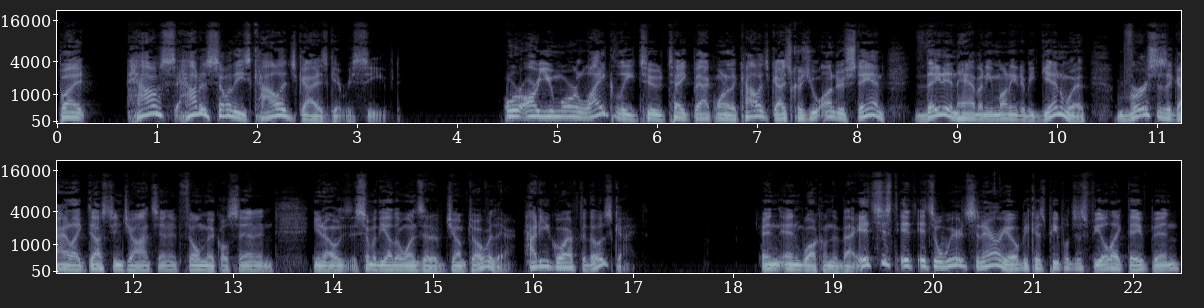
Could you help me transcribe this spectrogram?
But how how does some of these college guys get received? Or are you more likely to take back one of the college guys because you understand they didn't have any money to begin with versus a guy like Dustin Johnson and Phil Mickelson and, you know, some of the other ones that have jumped over there? How do you go after those guys? and and welcome them back. It's just it, it's a weird scenario because people just feel like they've been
